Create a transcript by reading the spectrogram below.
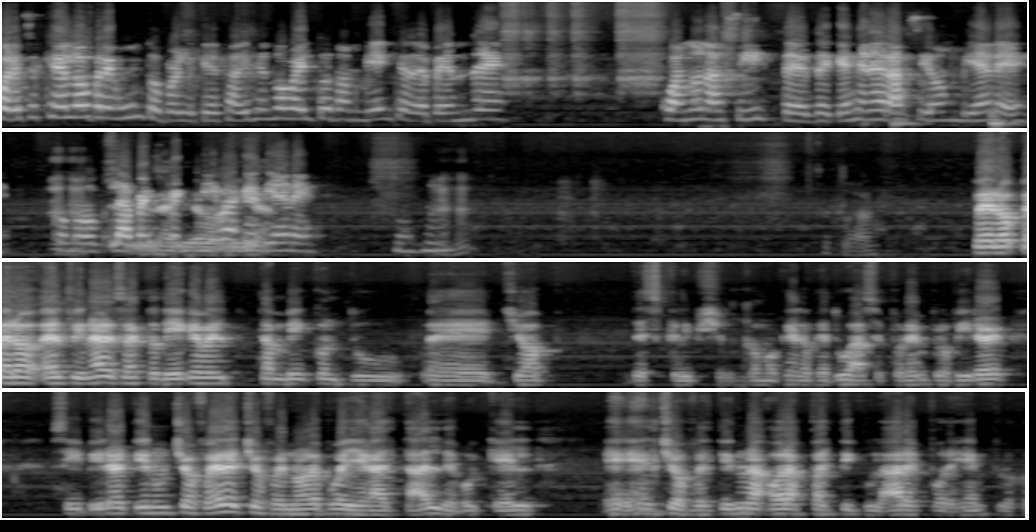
por eso es que lo pregunto, porque está diciendo Berto también que depende cuándo naciste, de qué generación vienes, como la Sí, la perspectiva que tienes. Claro. pero, pero al final, exacto, tiene que ver también con tu eh, job description, como que lo que tú haces. Por ejemplo, Peter, si Peter tiene un chofer, el chofer no le puede llegar tarde porque él, el chofer tiene unas horas particulares, por ejemplo.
